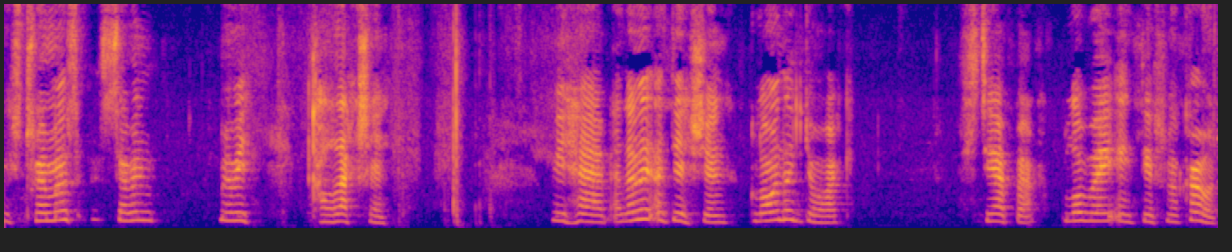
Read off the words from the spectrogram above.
This Tremors 7 movie collection. We have 11th edition glow in the dark steelbook, Blu-ray and digital code.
